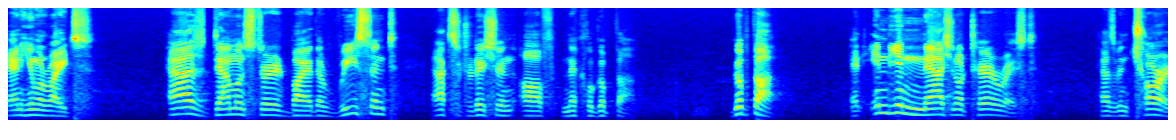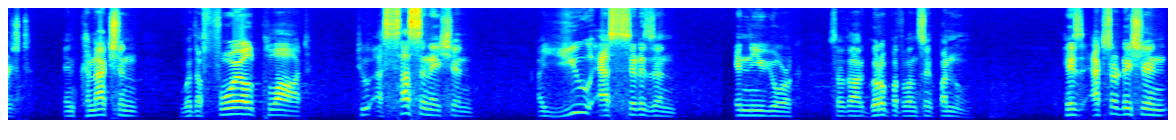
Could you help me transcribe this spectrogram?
and human rights, as demonstrated by the recent extradition of Nikhil Gupta. Gupta, an Indian national terrorist, has been charged in connection with a foiled plot to assassination a U.S. citizen in New York, Sardar Gurupatwan Singh Pannu. His extradition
